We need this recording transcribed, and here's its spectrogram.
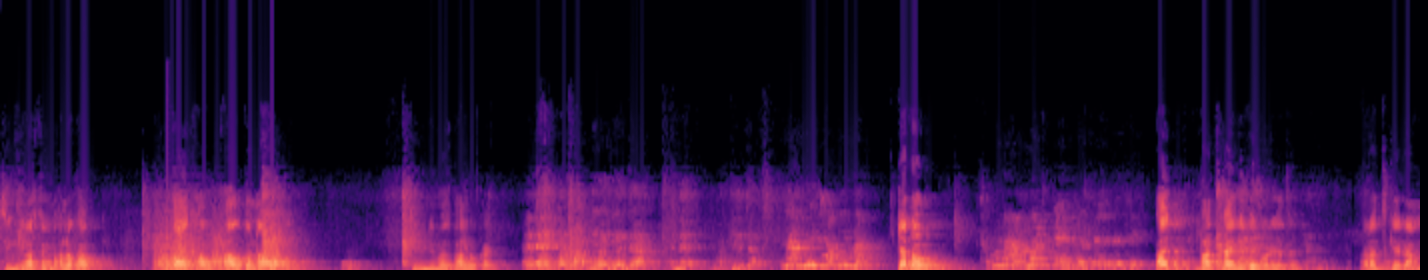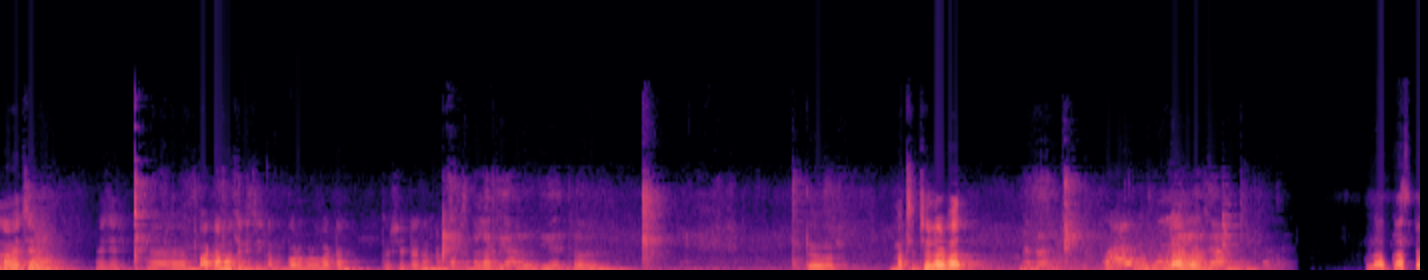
চিংড়ি মাছ তুমি ভালো খাও? তাই খাও খাও তো না দেখি। চিংড়ি মাছ ভালো খায়। এনে এই তো ভাতি গিয়ে যা এনে ভাতি যা না আমি খাব না কেন ভাত খাইনি পেট ভরে গেছে। আর আজকে রান্না হয়েছে এই যে বাটা মাছ এনেছিলাম বড় বড় বাটা তো সেটা রান্না হয়েছে। আলু দিয়ে ঝোল। তো মাছের ঝোল আর ভাত? গোলাপ গাছটা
